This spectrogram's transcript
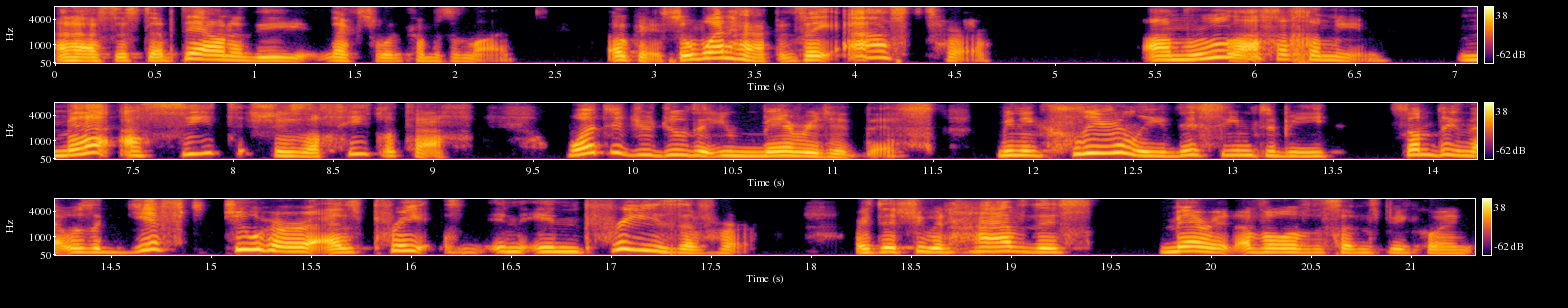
and has to step down, and the next one comes in line. Okay, so what happens? They asked her, Amru me asit shezachit. What did you do that you merited this? Meaning, clearly, this seemed to be something that was a gift to her as pre in, in praise of her, right? That she would have this merit of all of the sons being Kohen,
